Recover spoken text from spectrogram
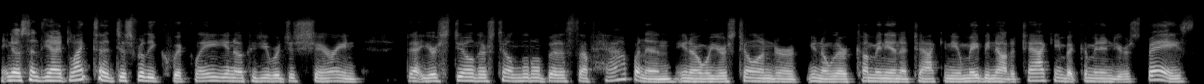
you know, Cynthia, I'd like to just really quickly, you know, because you were just sharing that you're still, there's still a little bit of stuff happening, you know, where you're still under, you know, they're coming in, attacking you, maybe not attacking, but coming into your space.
